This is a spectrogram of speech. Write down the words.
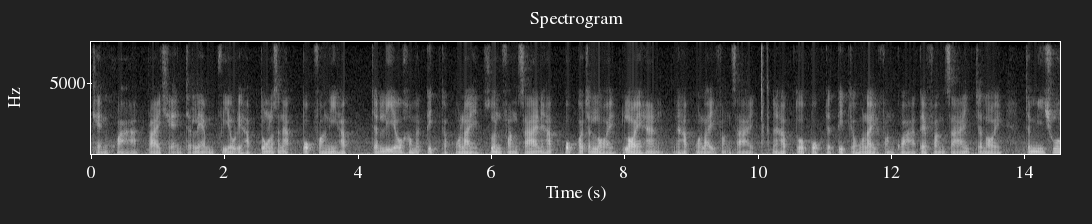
แขนขวา ปลายแขนจะแหลมเฟี้ยวเลยครับ ตรงลักษณะปกฝั่งนี้ครับจะเลี้ยวเข้ามาติดกับหัวไหล่ ส่วนฝั่งซ้ายนะครับ ปกก็จะลอยลอยห่างนะครับ หัวไหล่ฝั่งซ้ายนะครับ ตัวปกจะติดกับหัวไหล่ฝั่งขวา แต่ฝั่งซ้ายจะลอย จะมีช่วง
